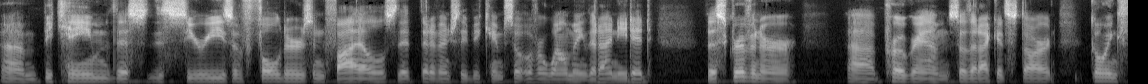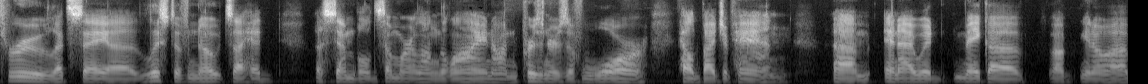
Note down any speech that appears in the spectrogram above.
um, became this this series of folders and files that that eventually became so overwhelming that I needed the Scrivener uh, program so that I could start going through, let's say, a list of notes I had assembled somewhere along the line on prisoners of war held by Japan, um, and I would make a, a, you know a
